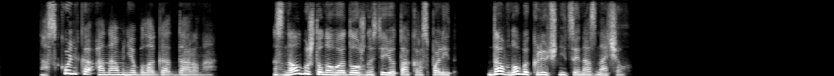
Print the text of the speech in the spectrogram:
насколько она мне благодарна. Знал бы, что новая должность ее так распалит, давно бы ключницей назначил.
